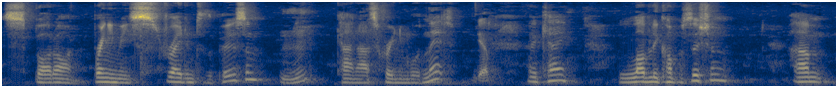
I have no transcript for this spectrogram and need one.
spot on. Bringing me straight into the person. Mm-hmm. Can't ask for any more than that. Yep. Okay, lovely composition. Um,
